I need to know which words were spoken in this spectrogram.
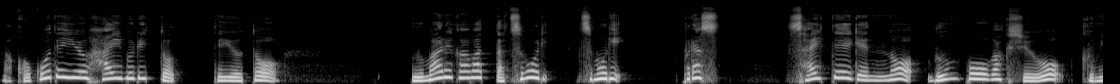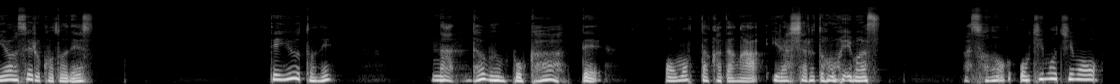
まあ、ここで言うハイブリッドっていうと、生まれ変わったつもり、つもり、プラス最低限の文法学習を組み合わせることです。って言うとね、なんだ文法かって思った方がいらっしゃると思います。そのお気持ちも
